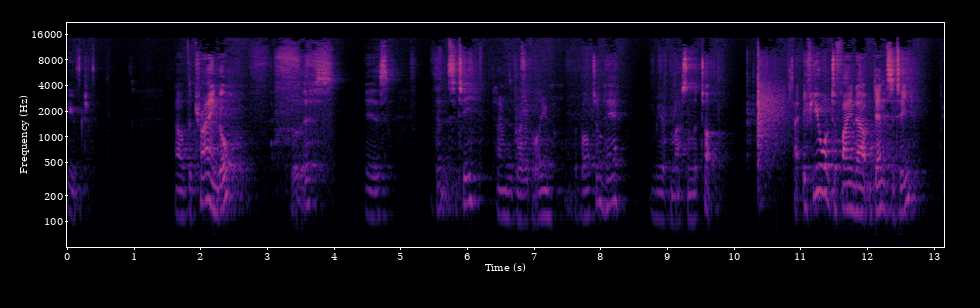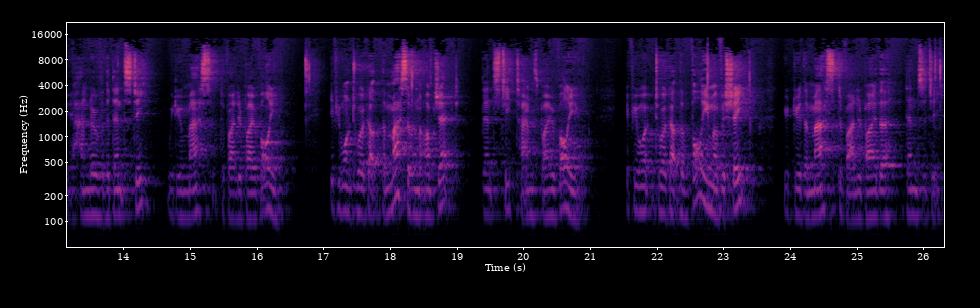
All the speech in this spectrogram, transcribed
cubed. Now the triangle for this is density times the volume at the bottom here, and we have mass on the top. Uh, if you want to find out density, put your hand over the density, we do mass divided by volume. If you want to work out the mass of an object, density times by volume. If you want to work out the volume of a shape, you do the mass divided by the density.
